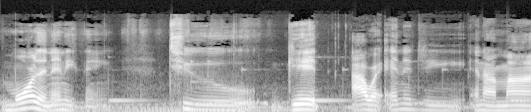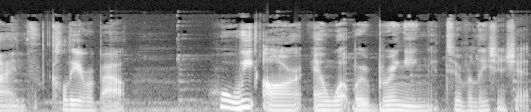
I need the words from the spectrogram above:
more than anything to get our energy and our minds clear about who we are and what we're bringing to relationships.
